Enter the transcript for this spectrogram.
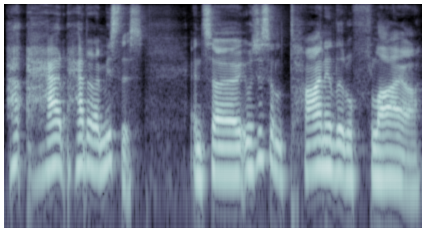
How, how, how did I miss this? And so it was just a tiny little flyer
